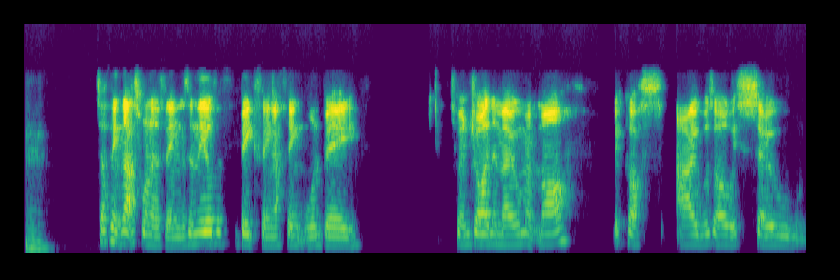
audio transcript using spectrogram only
Mhm. So I think that's one of the things. And the other big thing I think would be to enjoy the moment more because I was always so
